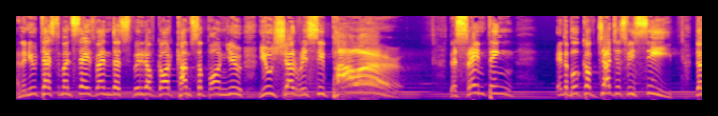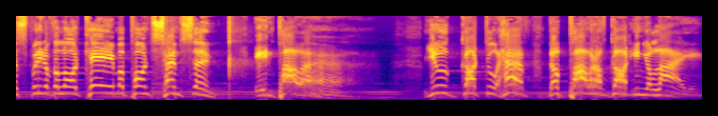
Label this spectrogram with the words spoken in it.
And the New Testament says, when the Spirit of God comes upon you, you shall receive power. The same thing in the book of Judges, we see the Spirit of the Lord came upon Samson in power. You got to have the power of God in your life.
